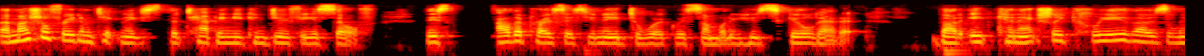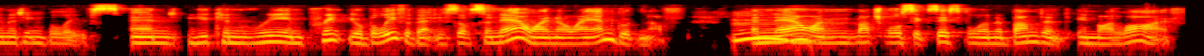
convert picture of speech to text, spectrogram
Emotional freedom techniques, the tapping you can do for yourself. This other process you need to work with somebody who's skilled at it but it can actually clear those limiting beliefs and you can re-imprint your belief about yourself. So now i know i am good enough mm. and now i'm much more successful and abundant in my life.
